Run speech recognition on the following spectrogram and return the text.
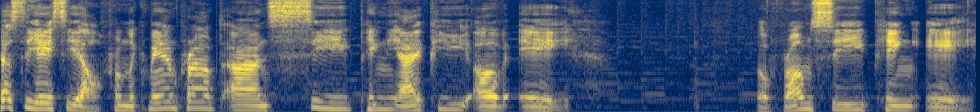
Test the ACL. From the command prompt on C, ping the IP of A. So from C, ping A.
